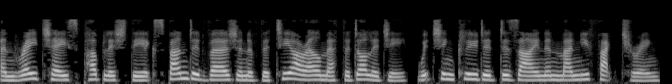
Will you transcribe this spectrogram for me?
and Ray Chase published the expanded version of the TRL methodology, which included design and manufacturing.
